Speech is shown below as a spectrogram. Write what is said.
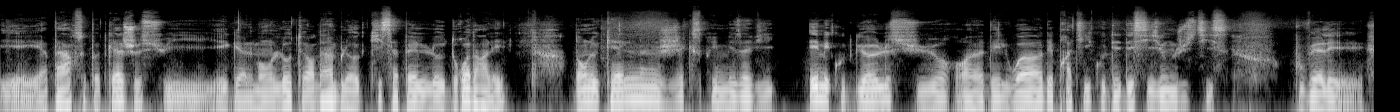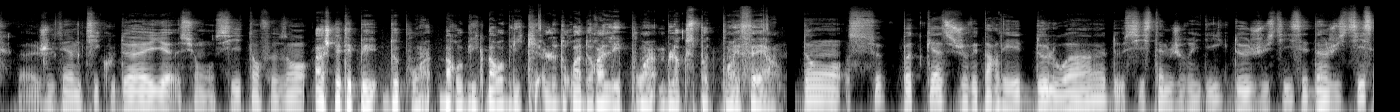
et à part ce podcast je suis également l'auteur d'un blog qui s'appelle Le droit de râler dans lequel j'exprime mes avis et mes coups de gueule sur euh, des lois, des pratiques ou des décisions de justice. Vous pouvez aller euh, jeter un petit coup d'œil sur mon site en faisant http le Dans ce podcast, je vais parler de loi, de système juridique, de justice et d'injustice,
